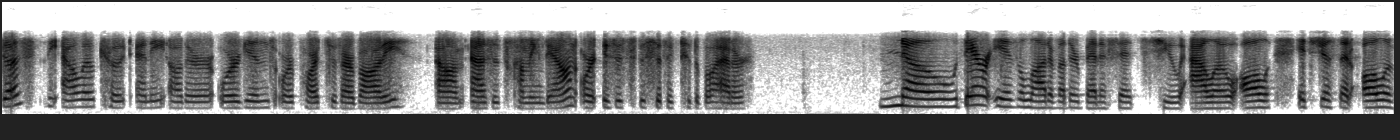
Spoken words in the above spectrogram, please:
does the aloe coat any other organs or parts of our body um, as it's coming down, or is it specific to the bladder? No, there is a lot of other benefits to aloe. All it's just that all of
